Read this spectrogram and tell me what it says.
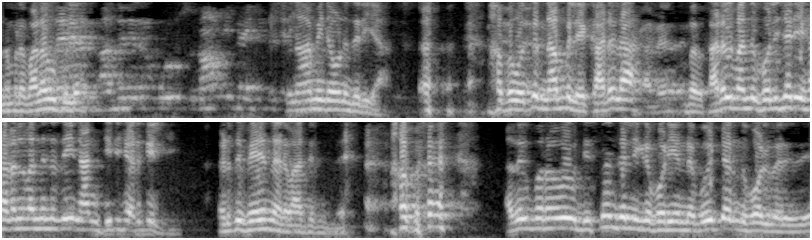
நம்ம வளவுக்குள்ள நேரம் சுனாமி ஒண்ணு தெரியா? அப்ப ஒருத்தர் நம்பல கடலா கடல். வந்து போலீசாரி கடல் வந்ததை நான் சிரிச்சு எடுக்கலையே. எடுத்து பேருந்தாரு பார்த்துட்டு. அப்ப அதுக்கு பிறகு டிஸ்பென்சரிக்கு பொடி அந்த வீட்டுல இருந்து கோல் வருது.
